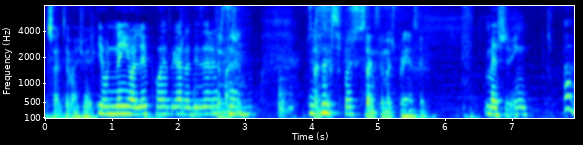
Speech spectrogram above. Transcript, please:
O Sainz é mais velho. Eu nem olhei para o Edgar a dizer esta, mais- O esta Sainz, o resposta. Sainz tem mais experiência. Mas, em... pá,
